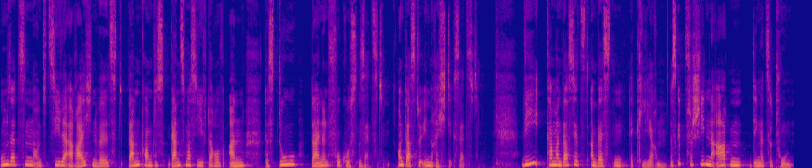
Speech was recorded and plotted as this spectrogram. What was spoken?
umsetzen und Ziele erreichen willst, dann kommt es ganz massiv darauf an, dass du deinen Fokus setzt und dass du ihn richtig setzt. Wie kann man das jetzt am besten erklären? Es gibt verschiedene Arten, Dinge zu tun.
